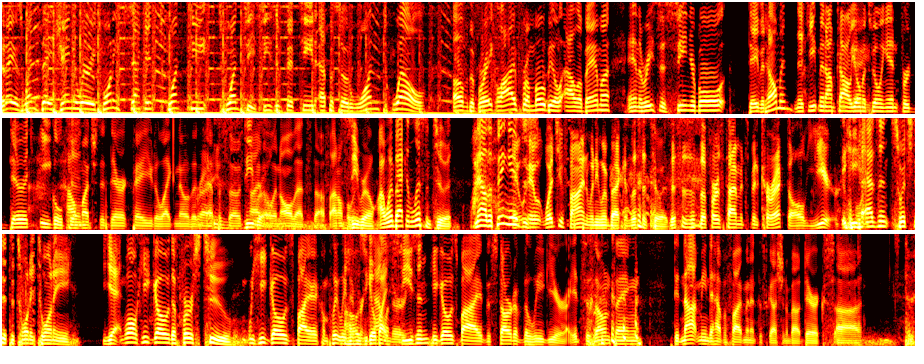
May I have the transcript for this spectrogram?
Today is Wednesday, January 22nd, 2020, season 15, episode 112 of The Break, live from Mobile, Alabama, and the Reese's Senior Bowl. David Helman, Nick Eatman, I'm Kyle Okay. Youmans filling in for Derek Eagleton. How much did Derek pay you to like know the episode Zero. title and all that stuff? I don't believe Zero. I went back and listened to it. Now, the thing is, It- is it- what'd you find when you went back and listened to it? This is the first time it's been correct all year. he hasn't switched it to 2020 yet. Well, he goes. the first two. he goes by a completely Oh, different. does he go by season? He goes by the start of the league year. It's his own thing. Did not mean to have a five-minute discussion about Derek's uh,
